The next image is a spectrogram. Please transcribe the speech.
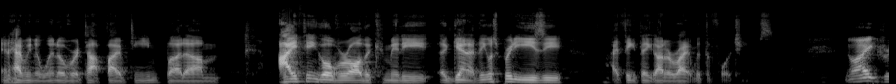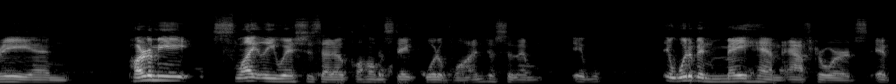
and having to win over a top five team. But um, I think overall the committee, again, I think it was pretty easy. I think they got it right with the four teams. No, I agree. And part of me slightly wishes that Oklahoma State would have won, just so then it it would have been mayhem afterwards if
